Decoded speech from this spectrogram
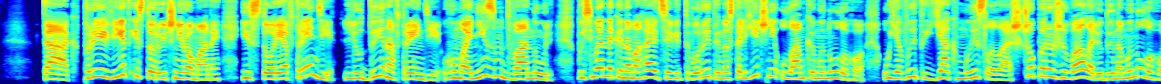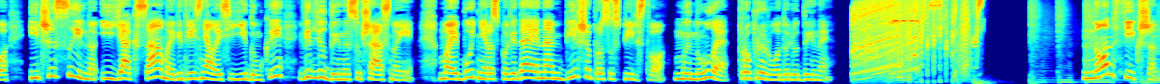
Так, привіт, історичні романи. Історія в тренді, людина в тренді, гуманізм 2.0. Письменники намагаються відтворити ностальгічні уламки минулого, уявити, як мислила, що переживала людина минулого, і чи сильно і як саме відрізнялись її думки від людини сучасної. Майбутнє розповідає нам більше про суспільство, минуле про природу людини. Нон-фікшн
